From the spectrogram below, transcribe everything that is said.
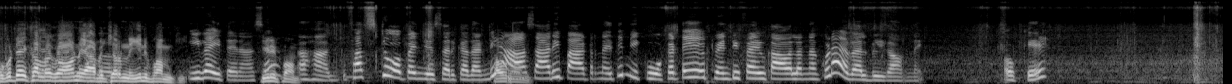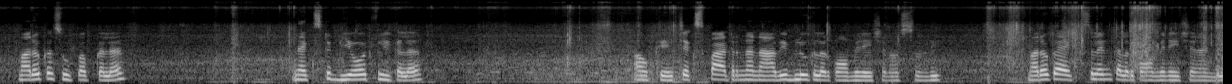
ఒకటే కలర్ కావాలి యాభై చీరలు యూనిఫామ్కి ఇవి అయితేనా Uniform. ఫస్ట్ ఓపెన్ చేశారు కదండి. ఆ. సారీ ప్యాటర్న్ అయితే మీకు ఒకటే ట్వంటీ ఫైవ్ కావాలన్నా కూడా అవైలబుల్గా ఉన్నాయి. ఓకే. మరొక super colour. Next beautiful colour. Okay checks pattern navy blue colour combination వస్తుంది. మరొక ఎక్సలెంట్ కలర్ కాంబినేషన్ అండి.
